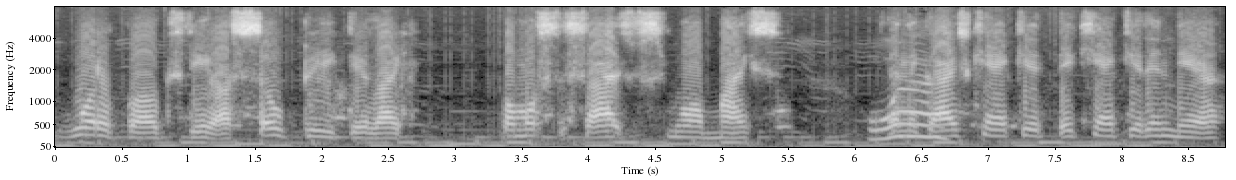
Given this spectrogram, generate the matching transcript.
water bugs. They are so big; they're like almost the size of small mice. What? And the guys can't get they can't get in there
